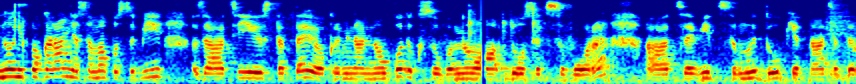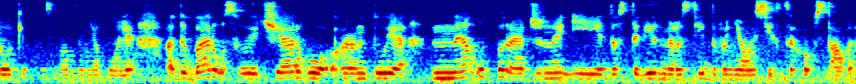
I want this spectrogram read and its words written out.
Ну і покарання саме по собі за цією статтею кримінального кодексу воно досить суворе. Це від 7 до 15 років позбавлення волі. А ДБР у свою чергу гарантує неупереджене і достовірне розслідування усіх цих обставин.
